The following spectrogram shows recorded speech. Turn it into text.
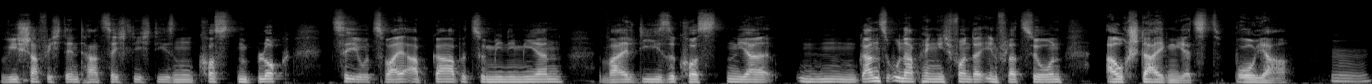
wie schaffe ich denn tatsächlich diesen Kostenblock CO2-Abgabe zu minimieren, weil diese Kosten ja ganz unabhängig von der Inflation auch steigen jetzt pro Jahr. Hm.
